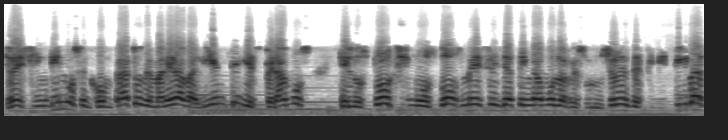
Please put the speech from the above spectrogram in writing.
Rescindimos el contrato de manera valiente y esperamos que en los próximos dos meses ya tengamos las resoluciones definitivas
